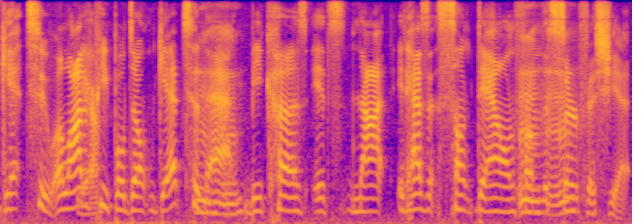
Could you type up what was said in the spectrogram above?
get to. A lot Yeah. Mm-hmm. of people don't get to that because it's not it hasn't sunk down from the surface yet.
